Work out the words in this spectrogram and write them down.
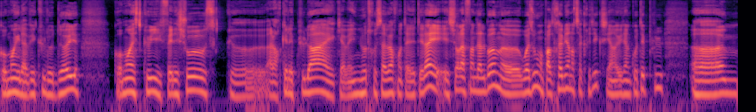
comment il a vécu le deuil, comment est-ce qu'il fait des choses alors qu'elle est plus là et qu'il y avait une autre saveur quand elle était là. Et, sur la fin de l'album, euh, Oiseau en parle très bien dans sa critique, il y a, un côté plus, euh,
